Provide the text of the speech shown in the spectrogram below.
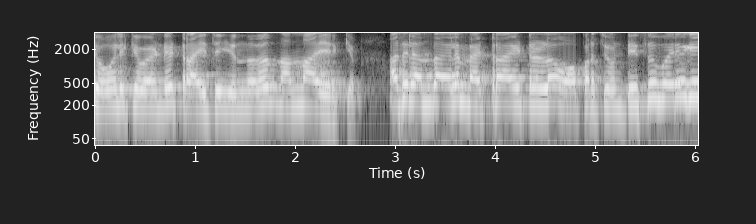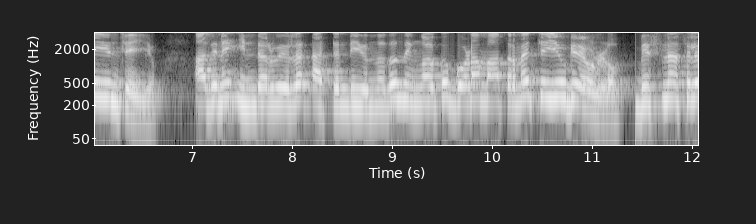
ജോലിക്ക് വേണ്ടി ട്രൈ ചെയ്യുന്നത് നന്നായിരിക്കും. അതിലെന്തായാലും ബെറ്റർ ആയിട്ടുള്ള ഓപ്പർച്യൂണിറ്റീസ് വരികയും ചെയ്യും. അതിന് ഇന്റർവ്യൂവിൽ അറ്റൻഡ് ചെയ്യുന്നത് നിങ്ങൾക്ക് ഗുണം മാത്രമേ ചെയ്യുകയുള്ളൂ. ബിസിനസ്സിൽ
